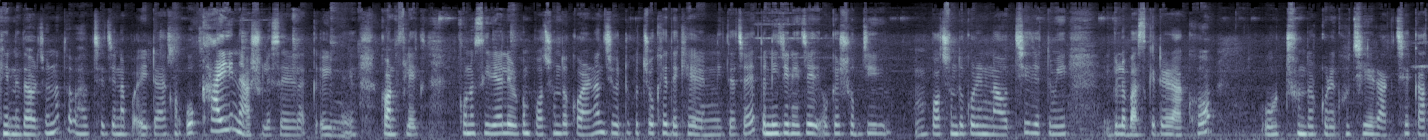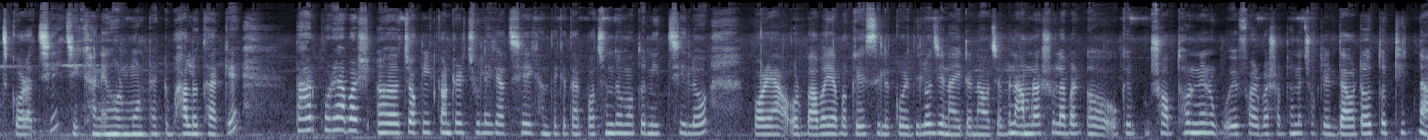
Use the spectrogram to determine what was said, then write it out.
কিনে দেওয়ার জন্য। তো ভাবছে যে না, এটা এখন, ও খাই না আসলে সিরিয়াল এই কর্নফ্লেক্স কোনো সিরিয়াল এরকম পছন্দ করে না যেটুকু চোখে দেখে নিতে চায়। তো নিজে নিজে ওকে সবজি পছন্দ করে নেওয়াচ্ছি যে তুমি এগুলো বাস্কেটে রাখো। ও সুন্দর করে গুছিয়ে রাখছে, কাজ করাচ্ছে, যেখানে ওর মনটা একটু ভালো থাকে। তারপরে আবার চকলেট কাউন্টারে চলে গেছে, এখান থেকে তার পছন্দ মতো নিচ্ছিল। পরে ওর বাবাই আবার সিলেক্ট করে দিল যে, না, এটা নেওয়া যাবে না। আমরা আসলে আবার ওকে সব ধরনের ওয়েফার বা সব ধরনের চকলেট দেওয়াটাও তো ঠিক না,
